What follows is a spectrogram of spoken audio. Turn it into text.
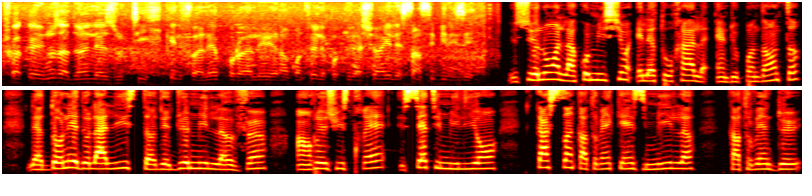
Je crois qu'il nous a donné les outils qu'il fallait pour aller rencontrer les populations et les sensibiliser. Selon la commission électorale indépendante, les données de la liste de 2020 enregistraient 7 495 082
